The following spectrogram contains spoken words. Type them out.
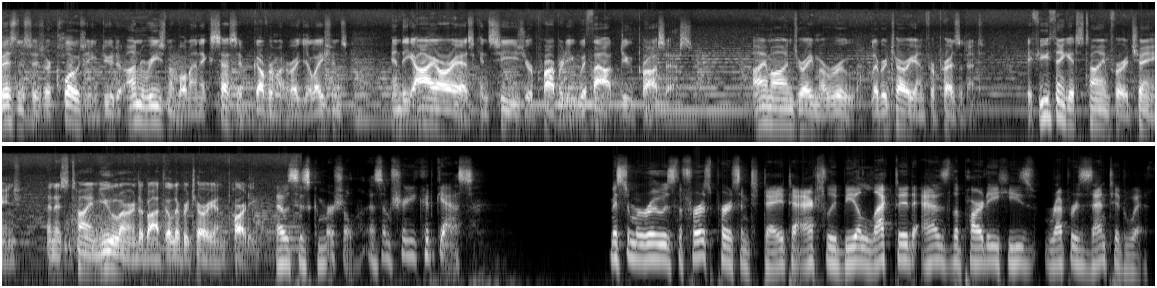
businesses are closing due to unreasonable and excessive government regulations, and the IRS can seize your property without due process. I'm Andre Marrou, Libertarian for President. If you think it's time for a change, then it's time you learned about the Libertarian Party. That was his commercial, as I'm sure you could guess. Mr. Marrou is the first person today to actually be elected as the party he's represented with.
